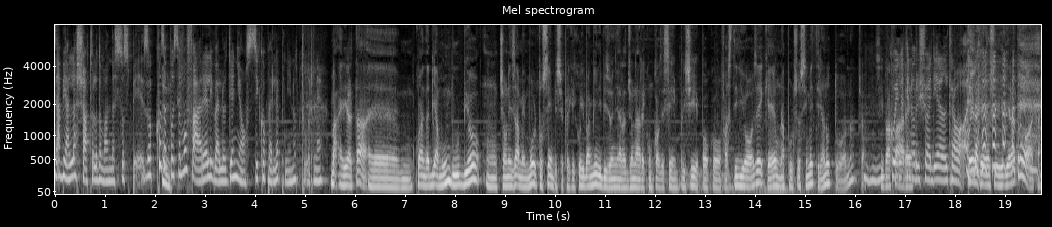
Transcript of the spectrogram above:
abbiamo lasciato la domanda in sospeso. Cosa mm. possiamo fare a livello diagnostico per le apnee notturne? Ma in realtà eh, quando abbiamo un dubbio mh, mm, c'è un esame molto semplice perché con i bambini bisogna ragionare con cose semplici e poco fastidiose che è una pulsosimmetria notturna. Cioè mm-hmm. si va quella a fare, che non riuscivo a dire l'altra volta. Quella che non riuscivo a dire l'altra volta,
